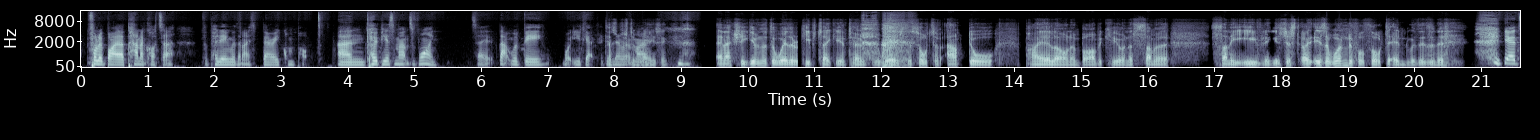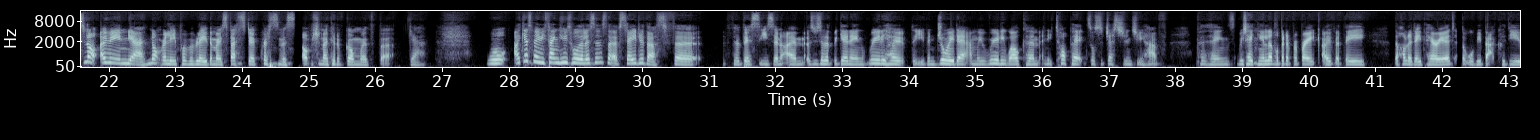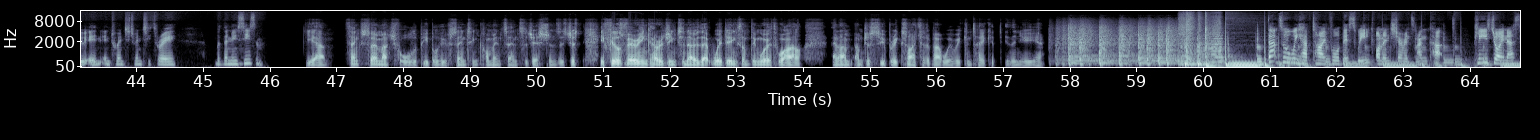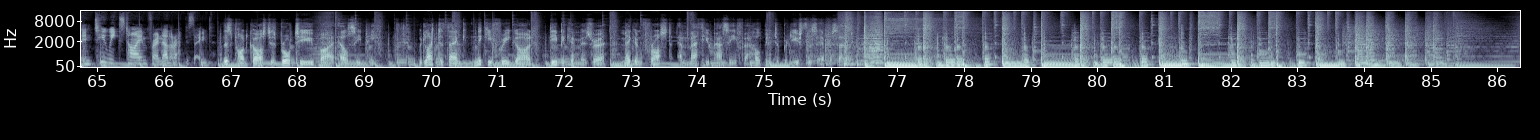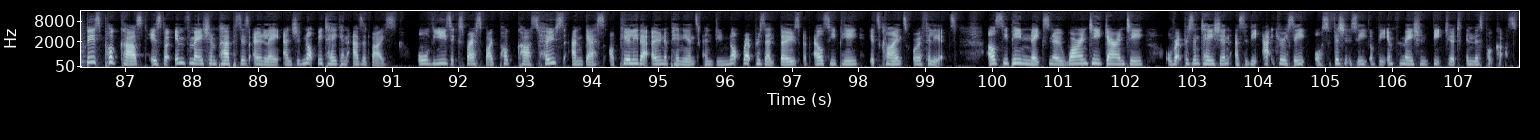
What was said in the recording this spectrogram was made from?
followed by a panna cotta for pudding with a nice berry compote and copious amounts of wine. So that would be what you'd get for dinner That's just amazing. and actually, given that the weather keeps taking a turn for the worse, the sorts of outdoor paella on a barbecue on a summer sunny evening is just uh, is a wonderful thought to end with, isn't it? Yeah, it's not. I mean, yeah, not really probably the most festive Christmas option I could have gone with, but yeah. Well, I guess maybe thank you to all the listeners that have stayed with us for for this season. Um, as we said at the beginning, really hope that you've enjoyed it, and we really welcome any topics or suggestions you have for things. We're taking a little bit of a break over the the holiday period, but we'll be back with you in in 2023 with the new season. Yeah, thanks so much for all the people who've sent in comments and suggestions. It's just it feels very encouraging to know that we're doing something worthwhile, and I'm I'm just super excited about where we can take it in the new year. That's all we have time for this week on Insurance Uncut. Please join us in two weeks' time for another episode. This podcast is brought to you by LCP. We'd like to thank Nikki Freegard, Deepika Misra, Megan Frost, and Matthew Passy for helping to produce this episode. This podcast is for information purposes only and should not be taken as advice. All views expressed by podcast hosts and guests are purely their own opinions and do not represent those of LCP, its clients, or affiliates. LCP makes no warranty, guarantee, or representation as to the accuracy or sufficiency of the information featured in this podcast.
